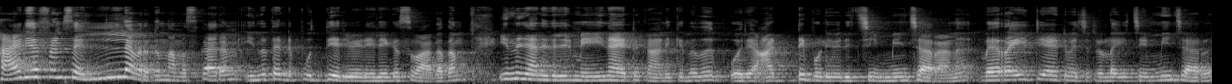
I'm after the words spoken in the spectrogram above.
ഹായ് ഡിയർ ഫ്രണ്ട്സ് എല്ലാവർക്കും നമസ്കാരം. ഇന്നത്തെ എന്റെ പുതിയൊരു വീഡിയോയിലേക്ക് സ്വാഗതം. ഇന്ന് ഞാനിതിൽ മെയിനായിട്ട് കാണിക്കുന്നത് ഒരു അടിപൊളി ഒരു ചെമ്മീൻ ചാറാണ്. വെറൈറ്റി ആയിട്ട് വെച്ചിട്ടുള്ള ഈ ചെമ്മീൻ ചാറ്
